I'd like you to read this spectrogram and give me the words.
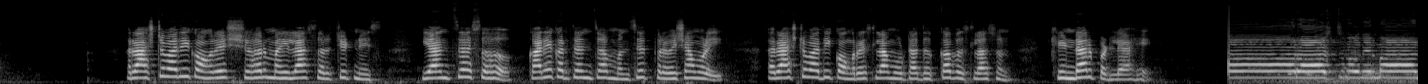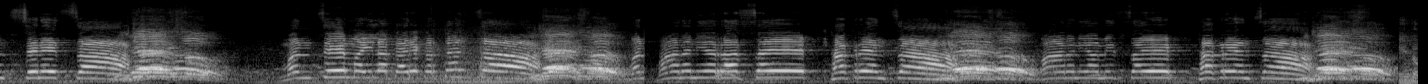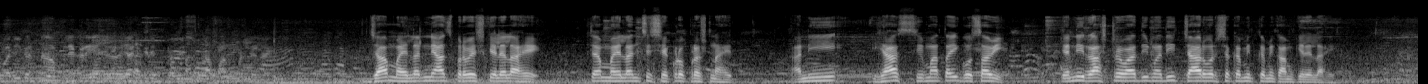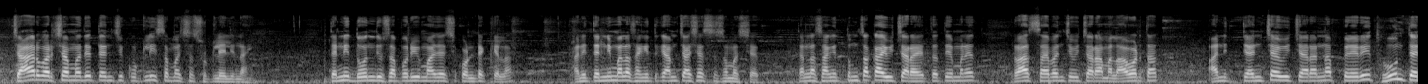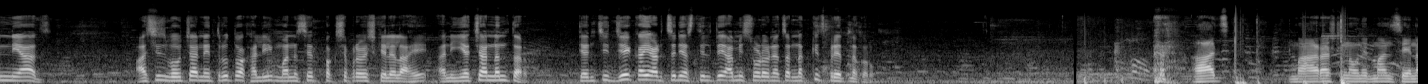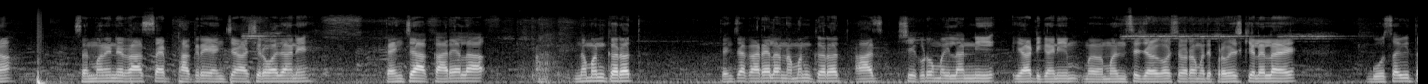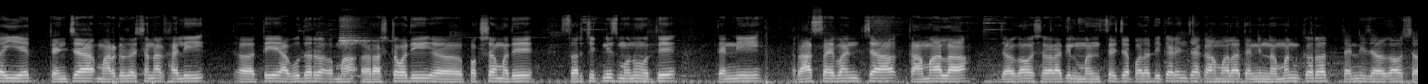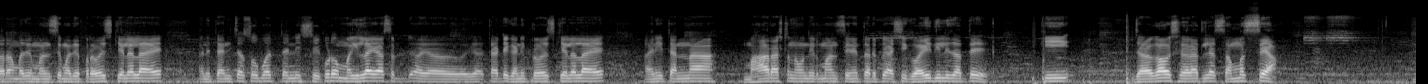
राष्ट्रवादी काँग्रेस शहर महिला सरचिटणीस यांच्यासह कार्यकर्त्यांचा मनसेत प्रवेशामुळे राष्ट्रवादी काँग्रेसला मोठा धक्का बसला असून खिंडार पडले आहे. महाराष्ट्र नवनिर्माण सेनेचा. मनसे महिला कार्यकर्त्यांचा. मन- माननीय राजसाहेब ठाकरे यांचा. माननीय अमित साहेब ठाकरे यांचा. ज्या महिलांनी आज प्रवेश केलेला आहे त्या महिलांचे शेकडो प्रश्न आहेत. आणि ह्या सीमाताई गोसावी यांनी राष्ट्रवादीमध्ये चार वर्ष कमीत कमी काम केलेलं आहे. चार वर्षामध्ये त्यांची कुठलीही समस्या सुटलेली नाही. त्यांनी दोन दिवसापूर्वी माझ्याशी कॉन्टॅक्ट केला आणि त्यांनी मला सांगितलं की आमच्या अशा समस्या आहेत. त्यांना सांगितलं तुमचा काय विचार आहे? तर ते म्हणत राजसाहेबांचे विचार आम्हाला आवडतात आणि त्यांच्या विचारांना प्रेरित होऊन त्यांनी आज आशिष भाऊच्या नेतृत्वाखाली मनसेत पक्षप्रवेश केलेला आहे आणि याच्यानंतर त्यांची जे काही अडचणी असतील ते आम्ही सोडवण्याचा नक्कीच प्रयत्न करू. आज महाराष्ट्र नवनिर्माण सेना सन्माननीय राजसाहेब ठाकरे यांच्या आशीर्वादाने त्यांच्या कार्याला नमन करत त्यांच्या कार्याला नमन करत आज शेकडो महिलांनी या ठिकाणी म मनसे जळगाव शहरामध्ये प्रवेश केलेला आहे. गोसावीताई आहेत त्यांच्या मार्गदर्शनाखाली ते अगोदर मा राष्ट्रवादी पक्षामध्ये सरचिटणीस म्हणून होते. त्यांनी राजसाहेबांच्या कामाला जळगाव शहरातील मनसेच्या पदाधिकाऱ्यांच्या कामाला त्यांनी नमन करत त्यांनी जळगाव शहरामध्ये मनसेमध्ये प्रवेश केलेला आहे आणि त्यांच्यासोबत त्यांनी शेकडो महिला या त्या ठिकाणी प्रवेश केलेला आहे. आणि त्यांना महाराष्ट्र नवनिर्माण सेनेतर्फे अशी ग्वाही दिली जाते की जळगाव शहरातल्या समस्या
